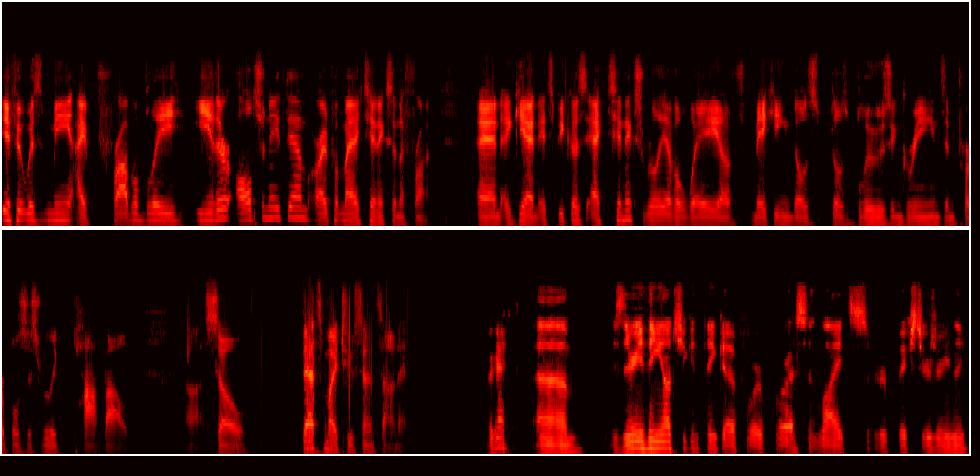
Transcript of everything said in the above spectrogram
if it was me, I'd probably either alternate them or I'd put my actinics in the front. And again, it's because actinics really have a way of making those those blues and greens and purples just really pop out. Uh, so that's my two cents on it. Okay. Um, is there anything else you can think of for fluorescent lights or fixtures or anything?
